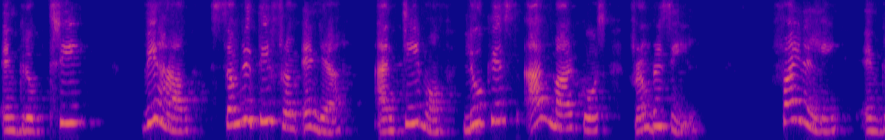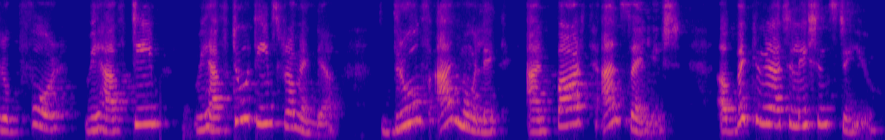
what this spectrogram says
In Group 3, we have Samriddhi from India and team of Lucas and Marcos from Brazil. Finally, in Group 4, we have team we have two teams from India, Dhruv and Molik and Parth and Sailesh. A big congratulations to you.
